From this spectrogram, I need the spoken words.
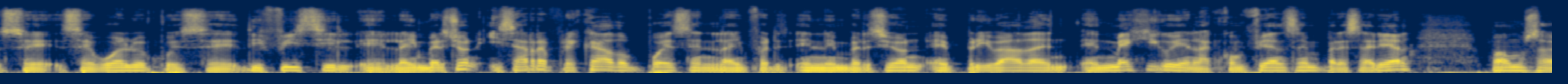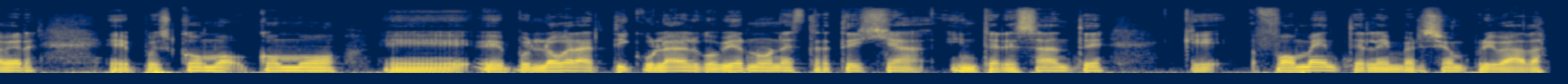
se, se vuelve pues eh, difícil eh, la inversión y se ha reflejado pues en la, inversión eh, privada en, México y en la confianza empresarial. Vamos a ver pues cómo, cómo pues, logra articular el gobierno una estrategia interesante que fomente la inversión privada.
